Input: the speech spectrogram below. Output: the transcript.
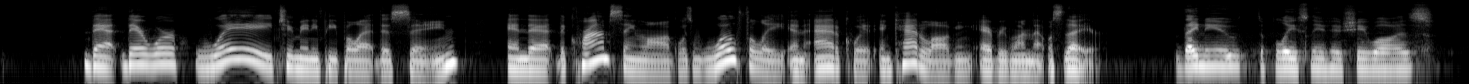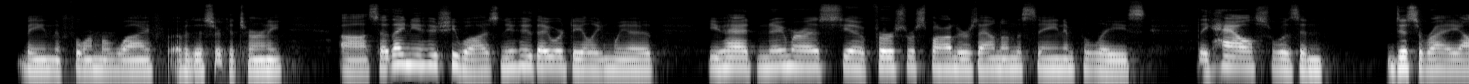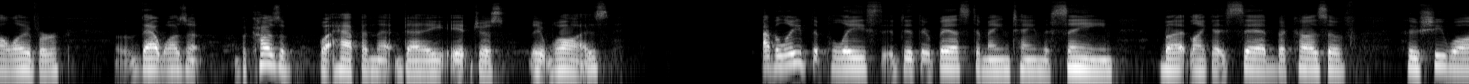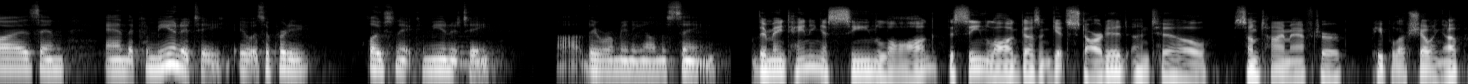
that there were way too many people at this scene and that the crime scene log was woefully inadequate in cataloging everyone that was there. They knew, the police knew who she was, being the former wife of a district attorney. Uh, so they knew who she was, knew who they were dealing with. You had numerous, you know, first responders out on the scene and police. The house was in disarray all over. That wasn't because of what happened that day. It just it was. I believe the police did their best to maintain the scene, but like I said, because of who she was and and the community, it was a pretty close knit community. Uh, there were many on the scene. They're maintaining a scene log. The scene log doesn't get started until sometime after people are showing up.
